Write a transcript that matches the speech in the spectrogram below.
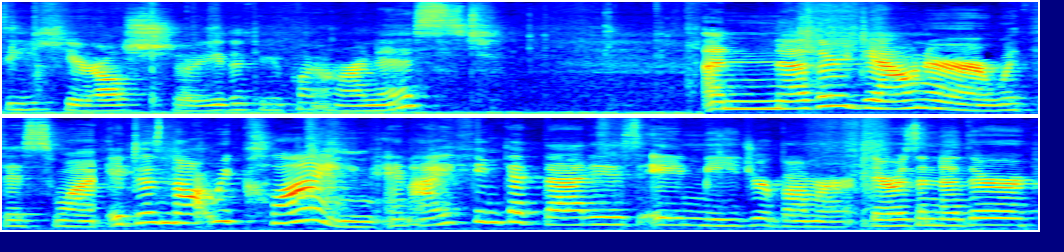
see here. I'll show you the three point harness. Another downer with this one. It does not recline, and I think that that is a major bummer. There was another,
